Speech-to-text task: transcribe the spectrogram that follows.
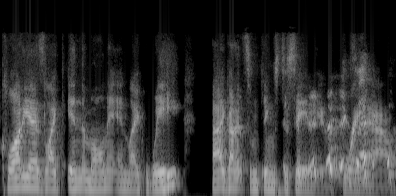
Claudia is like in the moment and like, wait, I got some things to say to you exactly. right now.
